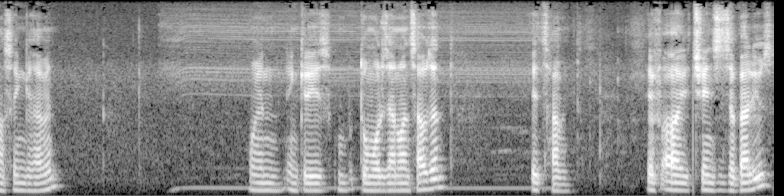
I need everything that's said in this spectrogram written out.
nothing happened. When increase to more than 1000 it's happened. If I change the values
